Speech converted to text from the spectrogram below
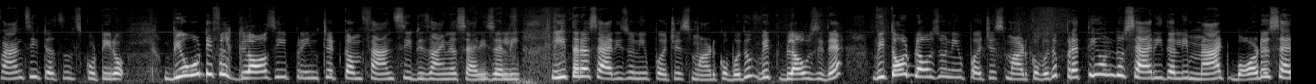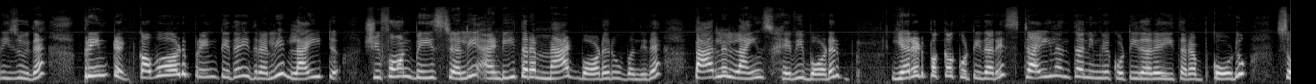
ಫ್ಯಾನ್ಸಿ ಟಸಲ್ಸ್ ಕೊಟ್ಟಿರೋ beautiful glossy printed cum fancy designer ಸ್ಯಾರೀಸಲ್ಲಿ ಈ ಥರ ಸ್ಯಾರೀಸು ನೀವು ಪರ್ಚೇಸ್ ಮಾಡ್ಕೋಬೋದು. ವಿತ್ ಬ್ಲೌಸ್ ಇದೆ. ವಿತೌಟ್ ಬ್ಲೌಸು ನೀವು ಪರ್ಚೇಸ್ ಮಾಡ್ಕೋಬೋದು. ಪ್ರತಿಯೊಂದು ಸ್ಯಾರಿದಲ್ಲಿ ಮ್ಯಾಟ್ ಬಾರ್ಡರ್ ಸ್ಯಾರೀಸು ಇದೆ. ಪ್ರಿಂಟೆಡ್ ಕವರ್ಡ್ ಪ್ರಿಂಟ್ ಇದೆ. ಇದರಲ್ಲಿ ಲೈಟ್ ಶಿಫಾನ್ ಬೇಸ್ಡಲ್ಲಿ ಆ್ಯಂಡ್ ಈ ಥರ ಮ್ಯಾಟ್ ಬಾರ್ಡರು ಬಂದಿದೆ. ಪ್ಯಾರಲಲ್ ಲೈನ್ಸ್ ಹೆವಿ ಬಾರ್ಡರ್ ಎರಡು ಪಕ್ಕ ಕೊಟ್ಟಿದ್ದಾರೆ. ಸ್ಟೈಲ್ ಅಂತ ನಿಮಗೆ ಕೊಟ್ಟಿದ್ದಾರೆ ಈ ಥರ ಕೋಡು. ಸೊ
